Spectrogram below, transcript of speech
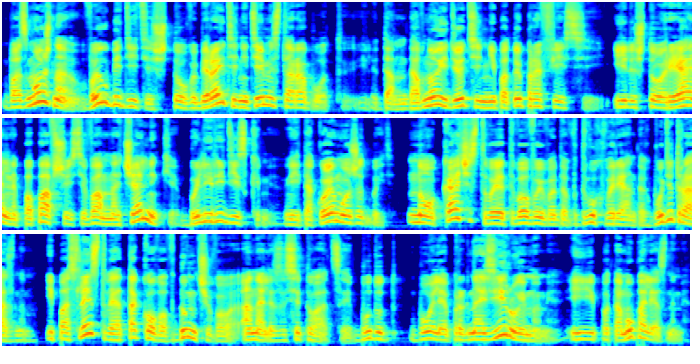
Возможно, вы убедитесь, что выбираете не те места работы, или там давно идете не по той профессии, или что реально попавшиеся вам начальники были редисками, и такое может быть. Но качество этого вывода в двух вариантах будет разным, и последствия от такого вдумчивого анализа ситуации будут более прогнозируемыми и потому полезными.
